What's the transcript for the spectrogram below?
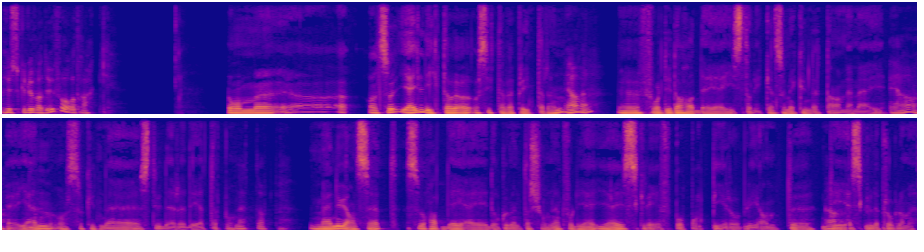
Husker du hva du foretrakk? Om, eh, altså, jeg likte å, å sitte ved printeren, Ja vel? eh, fordi da hadde jeg historikken som jeg kunne ta med meg Ja, eh, hjem, og så kunne jeg studere det etterpå. nettopp. Men uansett så hadde jeg dokumentasjonen, fordi jeg, jeg skrev på papir og blyant eh, det Ja. jeg skulle programmere.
